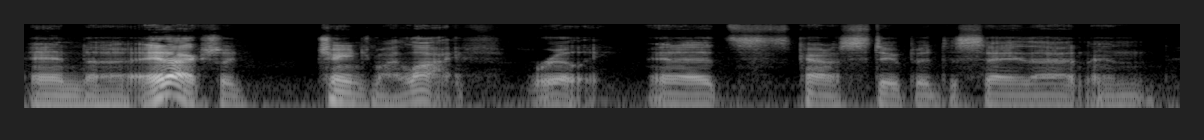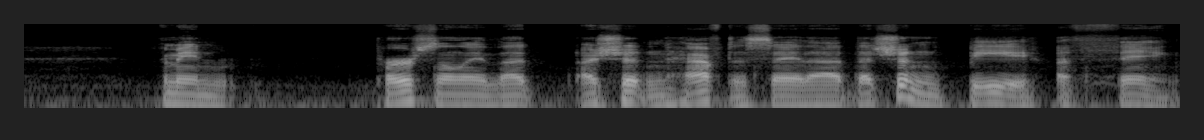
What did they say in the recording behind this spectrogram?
and uh, it actually changed my life really. And it's kind of stupid to say that, and I mean personally that I shouldn't have to say that. That shouldn't be a thing.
